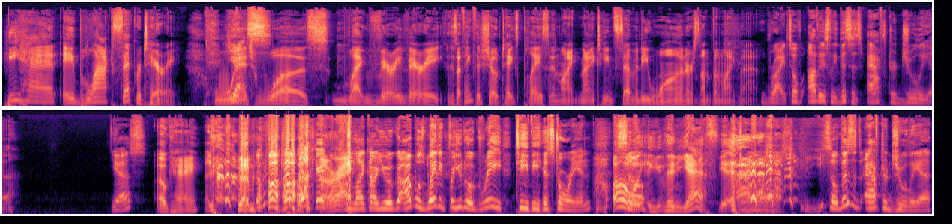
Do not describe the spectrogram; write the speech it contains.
he had a black secretary which Yes. was like very very because i think the show takes place in like 1971 or something like that Right. So obviously this is after Julia. Yes. okay okay. All right. I'm like, are you? ag- I was waiting for you to agree, TV historian. oh So- well, then yes yeah So this is after Julia.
